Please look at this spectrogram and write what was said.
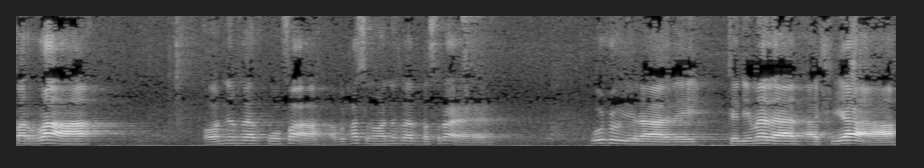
faraa oo nin reer kuufa ah abulxasan waa nin reer basre ahe wuxuu yidhaahday kelimadan ashyaa ah.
